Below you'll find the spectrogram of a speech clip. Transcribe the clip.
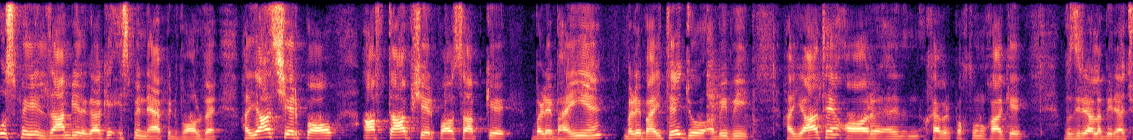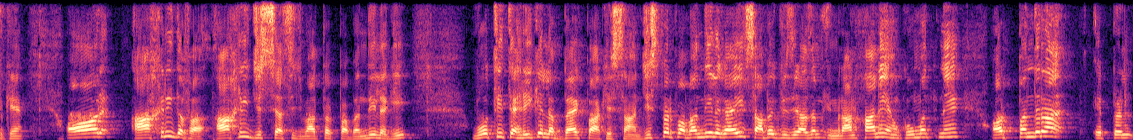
उसमें इल्ज़ाम ये लगा कि इसमें नैप इन्वॉल्व है। हयात शेर पाव आफ्ताब शेर पाव साहब के बड़े भाई हैं, बड़े भाई थे जो अभी भी हयात हैं और खैबर पख्तूनख्वा के वज़ी अला भी रह चुके हैं। और आखिरी दफ़ा, आखिरी जिस सियासी जमात पर पाबंदी लगी वो थी तहरीक लब्बैक पाकिस्तान, जिस पर पाबंदी लगाई सबक वज़ी अजम इमरान खान हुकूमत ने, और पंद्रह अप्रैल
